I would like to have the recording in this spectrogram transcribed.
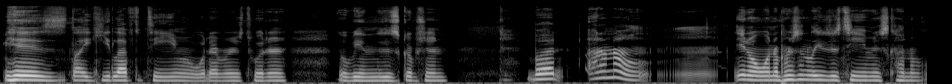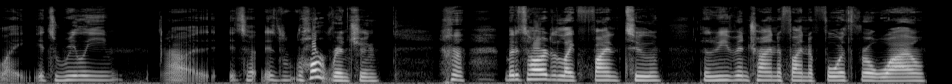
his like he left the team or whatever his Twitter will be in the description. But I don't know. You know, when a person leaves a team, it's kind of like it's really, uh, it's it's heart wrenching. but it's hard to like find two because we've been trying to find a fourth for a while.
